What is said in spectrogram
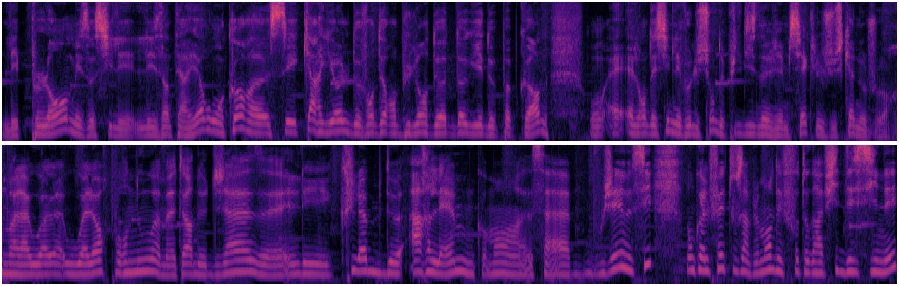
les plans, mais aussi les, intérieurs, ou encore euh, ces carrioles de vendeurs ambulants de hot dog et de popcorn. On, elle en dessine l'évolution depuis le 19e siècle jusqu'à nos jours. Voilà, ou, ou, alors pour nous, amateurs de jazz, les clubs de Harlem, comment ça a bougé aussi. Donc elle fait tout simplement des photographies dessinées.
